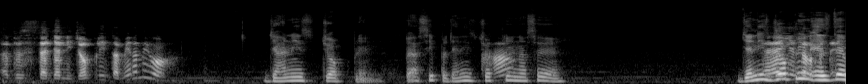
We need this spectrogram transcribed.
Ah, Pues está Janis Joplin también, amigo. Janis Joplin. Ah, sí, pero Janis Ajá. Joplin hace. Janis Joplin es de 70.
